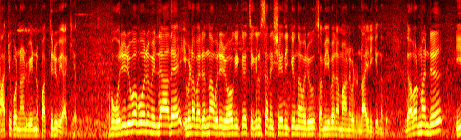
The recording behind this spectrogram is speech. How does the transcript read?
മാറ്റിക്കൊണ്ടാണ് വീണ്ടും പത്ത് രൂപയാക്കിയത്. അപ്പോൾ ഒരു രൂപ പോലും ഇല്ലാതെ ഇവിടെ വരുന്ന ഒരു രോഗിക്ക് ചികിത്സ നിഷേധിക്കുന്ന ഒരു സമീപനമാണ് ഇവിടെ ഉണ്ടായിരിക്കുന്നത്. ഗവൺമെന്റ് ഈ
